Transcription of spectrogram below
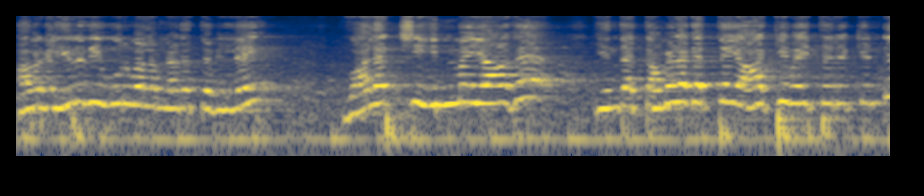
அவர்கள் இறுதி ஊர்வலம் நடத்தவில்லை. வளர்ச்சி இன்மையாக இந்த தமிழகத்தை ஆக்கி வைத்திருக்கின்ற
